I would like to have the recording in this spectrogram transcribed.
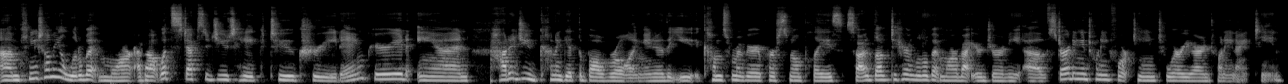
Um, can you tell me a little bit more about what steps did you take to creating period, and how did you kind of get the ball rolling? I know that you it comes from a very personal place, so I'd love to hear a little bit more about your journey of starting in 2014 to where you are in 2019.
